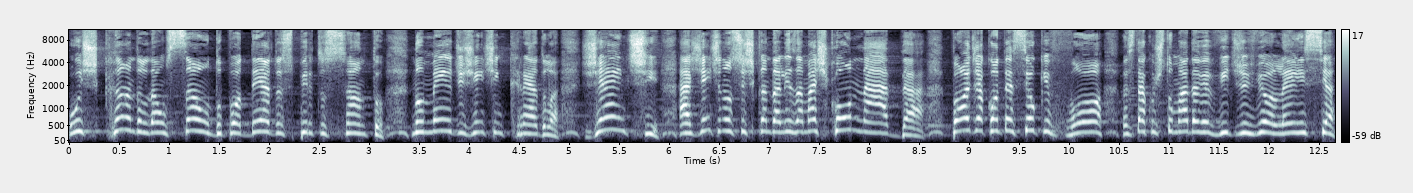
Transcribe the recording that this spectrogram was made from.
o escândalo da unção, do poder do Espírito Santo, no meio de gente incrédula. Gente, a gente não se escandaliza mais com nada. Pode acontecer o que for, você está acostumado a ver vídeos de violência,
